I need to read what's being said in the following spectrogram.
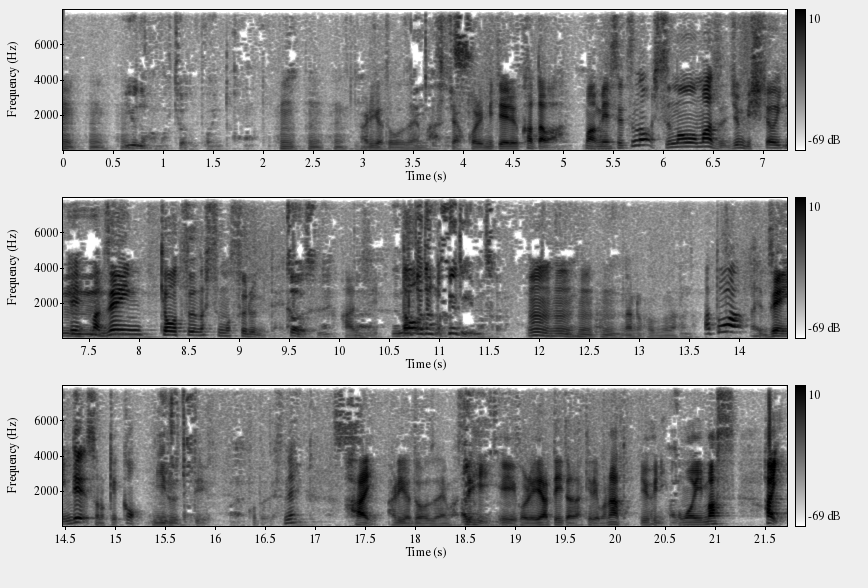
いうのがまあ今日のポイントかなと思います、うんうんありがとうございますじゃあこれ見ている方は、まあ、面接の質問をまず準備しておいて、まあ、全員共通の質問するみたいなそうですねはいで何パターンか増えてきますからうんうんうんうんなるほどなるほどあとは全員でその結果を見るっていうことですねはいありがとうございます、ぜひ、えーこれやっていただければなというふうに思いますはい、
